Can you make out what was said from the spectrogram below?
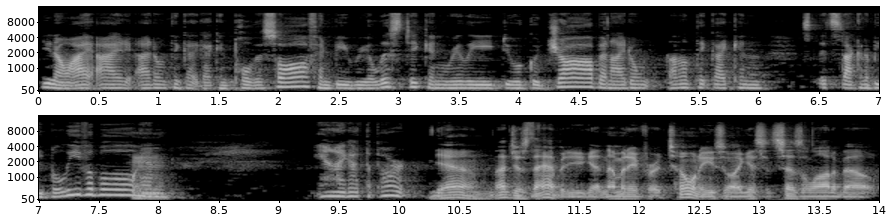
you know, I, I, I don't think I, I can pull this off and be realistic and really do a good job. And I don't, I don't think I can, it's not going to be believable. Hmm. And, and I got the part. Yeah. Not just that, but you got nominated for a Tony, so I guess it says a lot about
